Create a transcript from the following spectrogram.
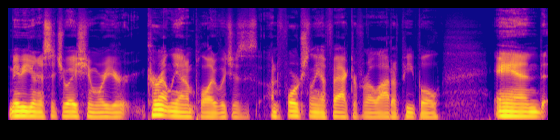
maybe you're in a situation where you're currently unemployed, which is unfortunately a factor for a lot of people, and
